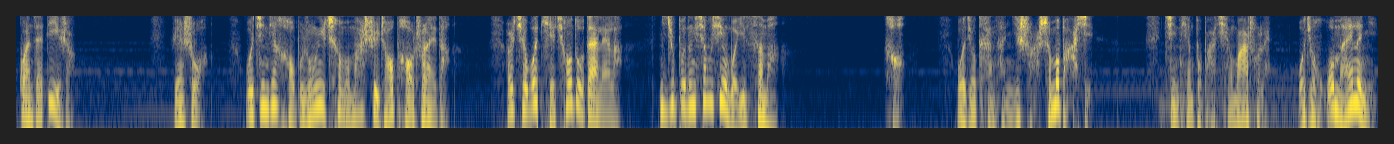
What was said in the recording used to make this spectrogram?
灌在地上。袁叔，我今天好不容易趁我妈睡着跑出来的，而且我铁锹都带来了，你就不能相信我一次吗？好，我就看看你耍什么把戏。今天不把钱挖出来，我就活埋了你。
